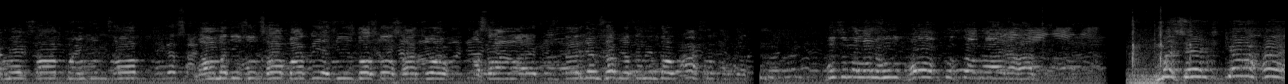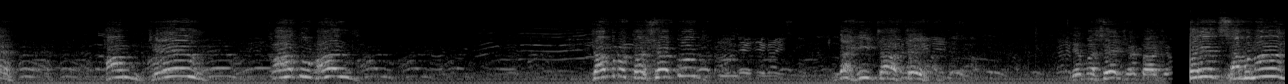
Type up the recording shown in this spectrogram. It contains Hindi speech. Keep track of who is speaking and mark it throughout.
Speaker 1: मकबूल साहब, मोहिदीन साहब, मोहम्मद यूसुफ साहब, बाकी अज़ीज़ दोस्तों, साथियों, अस्सलाम वालेकुम। तर्जम साहब यतन मैसेज क्या है? हम जेल कादूबंद जबर तशद नहीं चाहते। ये मैसेज है सईद शमनान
